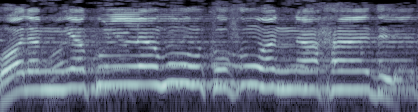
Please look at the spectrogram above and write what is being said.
وَلَمْ يَكُن لَّهُ كُفُوًا أَحَدٌ.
